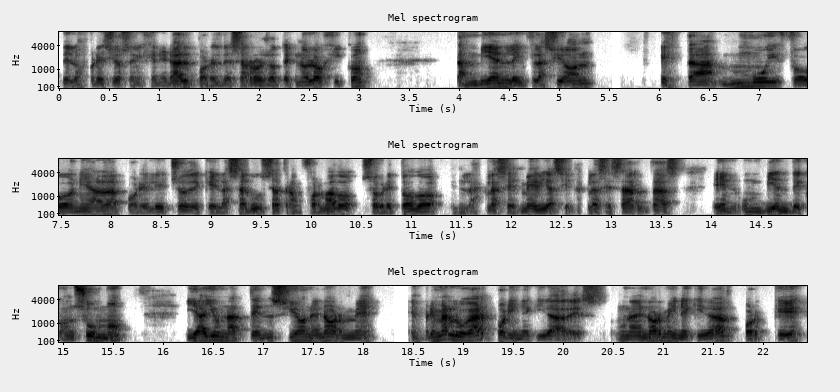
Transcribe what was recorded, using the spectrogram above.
de los precios en general por el desarrollo tecnológico. También la inflación está muy fogoneada por el hecho de que la salud se ha transformado, sobre todo en las clases medias y en las clases altas, en un bien de consumo y hay una tensión enorme, en primer lugar, por inequidades, una enorme inequidad porque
